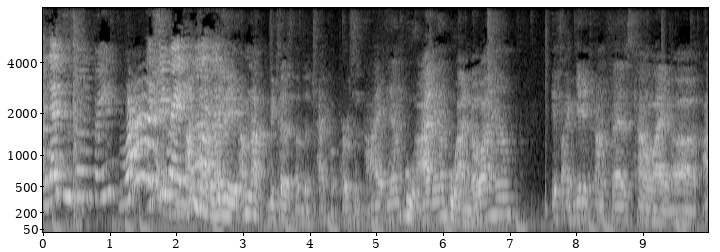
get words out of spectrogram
if that's too soon for you? right. If she ready, I'm not let's- really. I'm not because of the type of person I am, who I am, who I know I am. If I get it kind of fast, it's kind of like uh, I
